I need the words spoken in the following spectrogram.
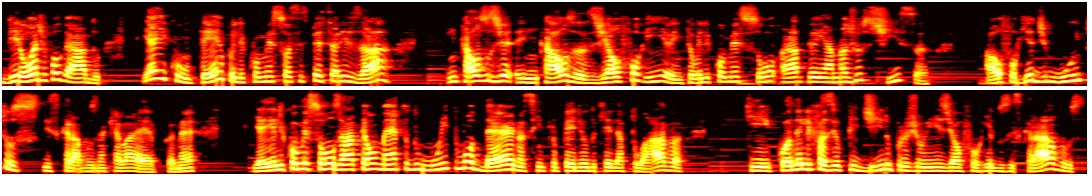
virou advogado. E aí, com o tempo, ele começou a se especializar em causas de, em causas de alforria. Então ele começou a ganhar na justiça a alforria de muitos escravos naquela época, né? E aí ele começou a usar até um método muito moderno assim para o período que ele atuava, que quando ele fazia o pedido para o juiz de alforria dos escravos,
